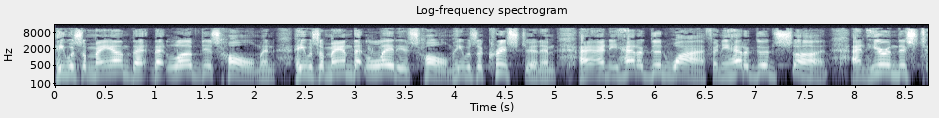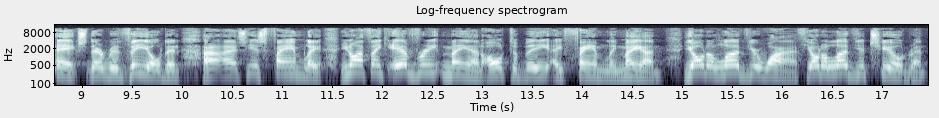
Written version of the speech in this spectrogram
He was a man that, that loved his home, and he was a man that led his home. He was a Christian, and, and he had a good wife, and he had a good son. And here in this text, they're revealed and, uh, as his family. You know, I think every man ought to be a family man. You ought to love your wife. You ought to love your children.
